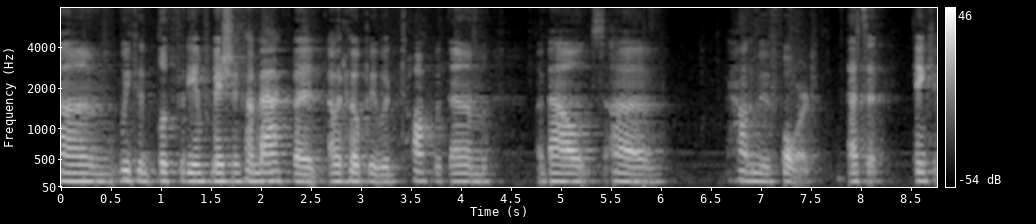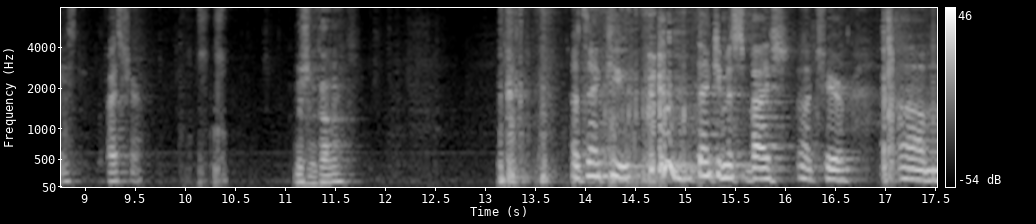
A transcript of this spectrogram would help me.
Um, we could look for the information and come back, but I would hope we would talk with them about uh, how to move forward. That's it. Thank you, Mr. Vice Chair. Commissioner Cummings? Uh, Thank you. Thank you, Mr. Vice uh, Chair. Um,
